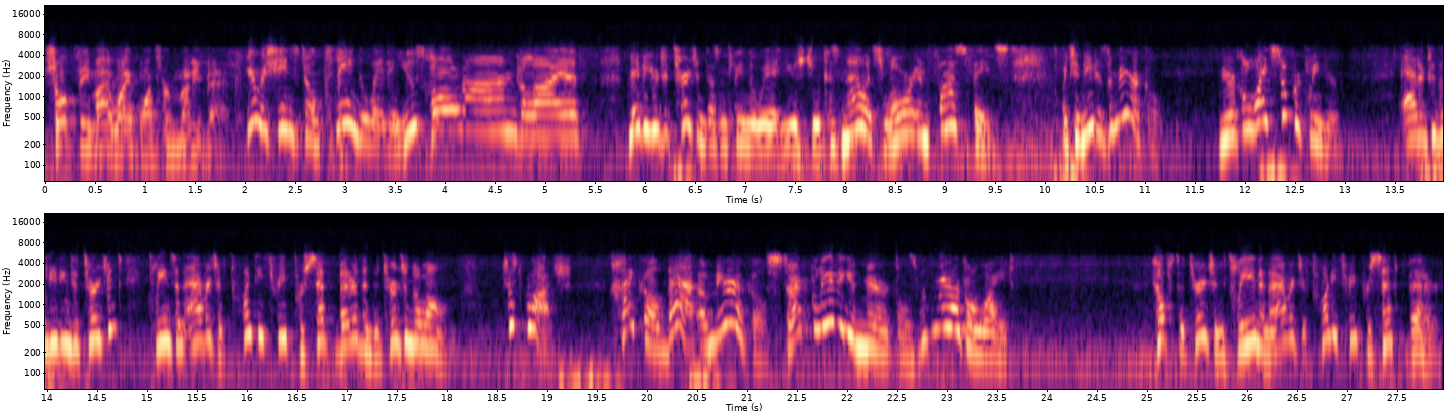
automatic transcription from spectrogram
Schultze, my wife wants her money back. Your machines don't clean the way they used to. Hold on, Goliath. Maybe your detergent doesn't clean the way it used to, because now it's lower in phosphates. What you need is a miracle. Miracle White Super Cleaner. Added to the leading detergent, cleans an average of 23% better than detergent alone. Just watch. I call that a miracle. Start believing in miracles with Miracle White. Helps detergent clean an average of 23% better.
